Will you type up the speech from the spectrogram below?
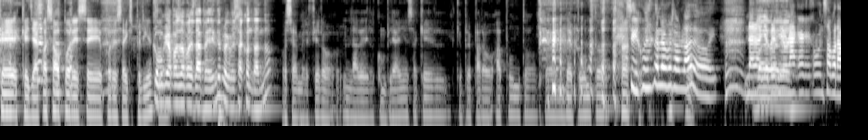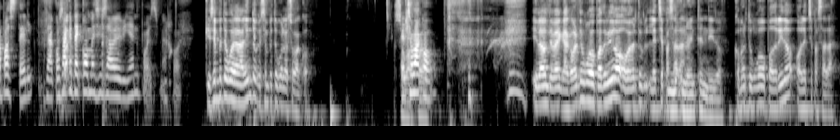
que, que ya he pasado por, ese, por esa experiencia. ¿Cómo que ha pasado por esta experiencia? ¿Pero qué me estás contando? O sea, me refiero la del cumpleaños aquel que preparó a punto, con de punto. Ah, Sí, justo lo hemos hablado hoy. No, no, Vale, yo prefiero vale. una caca con sabor a pastel. O sea, cosa que te comes y sabe bien, pues mejor. Que siempre te huele al aliento, que siempre te huele al sobaco. El sobaco. Y la última, venga, comerte un huevo podrido o beberte leche pasada. No, no he entendido. Comerte un huevo podrido o leche pasada.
